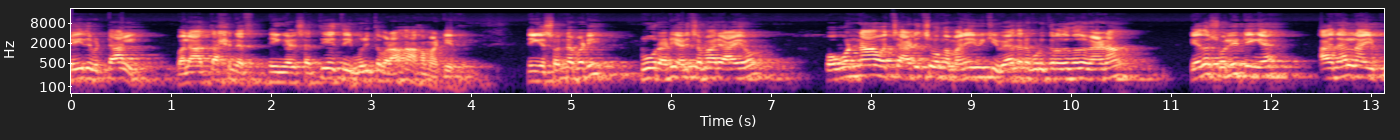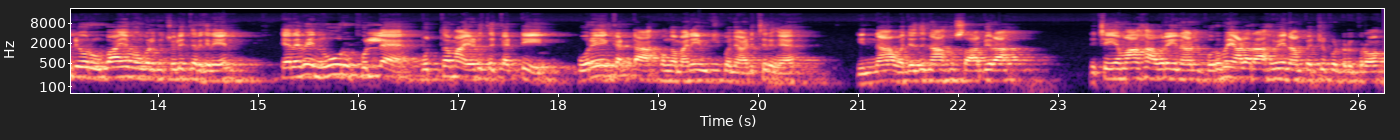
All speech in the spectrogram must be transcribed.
செய்துவிட்டால் வலா தஹ்னஸ் நீங்கள் சத்தியத்தை முறித்தவராக ஆக மாட்டீர்கள். நீங்கள் சொன்னபடி நூறு அடி அடித்த மாதிரி ஆயிரும். ஒவ்வொன்றா வச்சு அடித்து உங்கள் மனைவிக்கு வேதனை கொடுக்குறதுங்கிறதும் வேணாம். ஏதோ சொல்லிட்டீங்க. அதனால் நான் இப்படி ஒரு உபாயம் உங்களுக்கு சொல்லித் தருகிறேன். எனவே நூறு புல்லை முத்தமாக எடுத்து கட்டி ஒரே கட்டாக உங்கள் மனைவிக்கு கொஞ்சம் அடிச்சிருங்க. இன்னா வஜதுனாகு சாபிரா நிச்சயமாக அவரை நான் பொறுமையாளராகவே நாம் பெற்றுக்கொண்டிருக்கிறோம்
